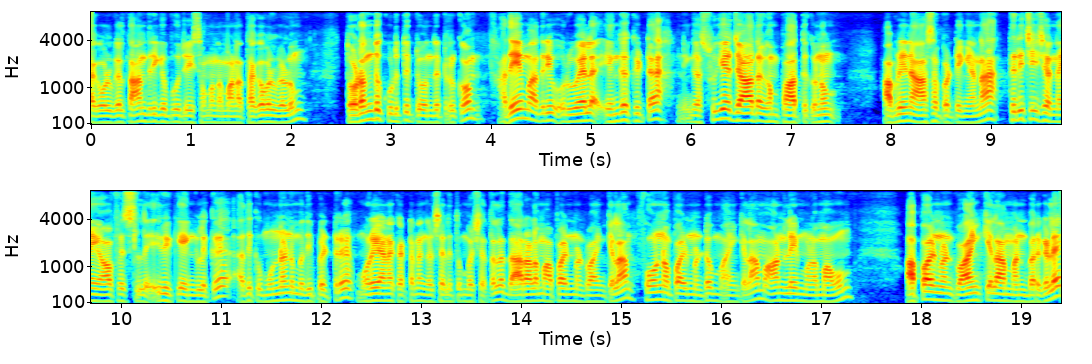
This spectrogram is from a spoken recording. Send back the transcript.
தகவல்கள் தாந்திரிக பூஜை சம்மந்தமான தகவல்களும் தொடர்ந்து கொடுத்துட்டு வந்துட்ருக்கோம் அதே மாதிரி ஒருவேளை எங்கக்கிட்ட நீங்கள் சுய ஜாதகம் பார்த்துக்கணும் அப்படின்னு ஆசைப்பட்டீங்கன்னா திருச்சி சென்னை ஆஃபீஸில் இருக்க எங்களுக்கு. அதுக்கு முன்னனுமதி பெற்று முறையான கட்டணங்கள் செலுத்தும் பட்சத்தில் தாராளமாக அப்பாயின்மெண்ட் வாங்கிக்கலாம். ஃபோன் அப்பாயின்மெண்ட்டும் வாங்கிக்கலாம். ஆன்லைன் மூலமாகவும் அப்பாயின்மெண்ட் வாங்கிக்கலாம் நண்பர்களே.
